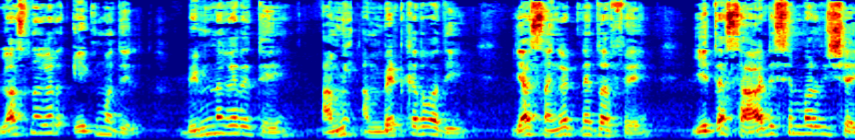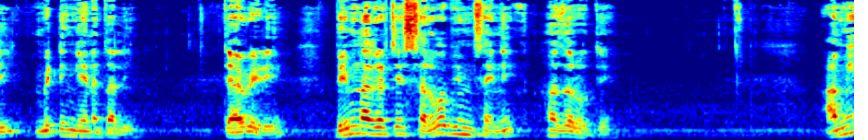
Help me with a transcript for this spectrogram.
उल्हासनगर एक मधील भीमनगर येथे आम्ही आंबेडकरवादी या संघटनेतर्फे येत्या सहा डिसेंबर विषयी घेण्यात आली. त्यावेळी भीमनगरचे सर्व भीमसैनिक हजर होते. आम्ही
